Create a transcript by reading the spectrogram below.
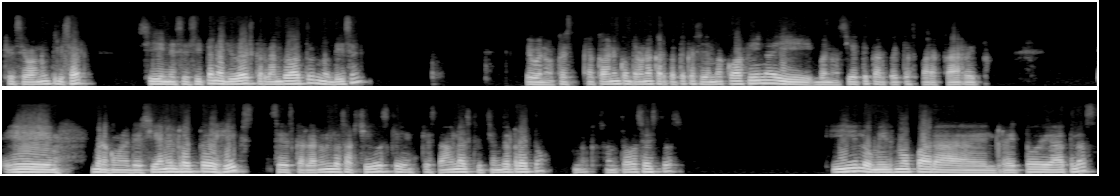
que se van a utilizar. Si necesitan ayuda descargando datos, nos dicen. Y bueno, acá, van a encontrar una carpeta que se llama Coafina y, bueno, siete carpetas para cada reto. Eh, bueno, como les decía en el reto de Higgs, se descargaron los archivos que, que estaban en la descripción del reto, son todos estos. Y lo mismo para el reto de Atlas.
